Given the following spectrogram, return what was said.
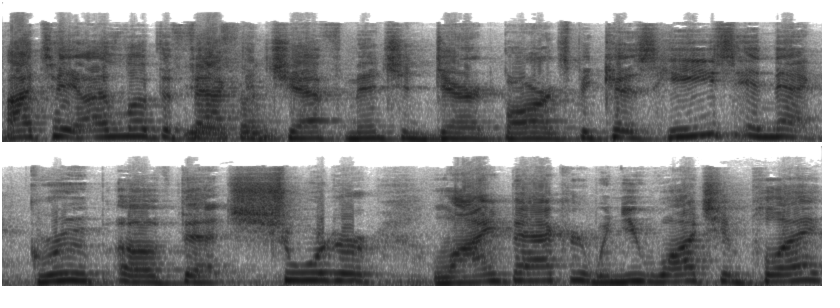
I tell you, I love the fact that Jeff mentioned Derrick Barnes because he's in that group of that shorter linebacker when you watch him play.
